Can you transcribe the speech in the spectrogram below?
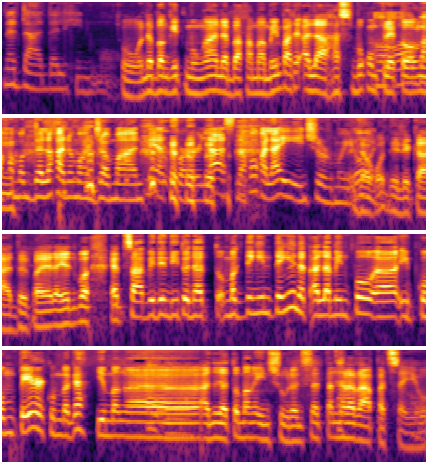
na dadalhin mo. Oo, nabanggit mo nga na baka mamaya pati alahas mo kompleto Oo, baka magdala ka ng mga diamante at perlas. Nako, kala i-insure mo yun. Nako, delikado pa. yan. Ayan po. At sabi din dito na magtingin-tingin at alamin po, uh, i-compare, kumbaga, yung mga, ano na to, mga insurance na nararapat sa Oo, iyo.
